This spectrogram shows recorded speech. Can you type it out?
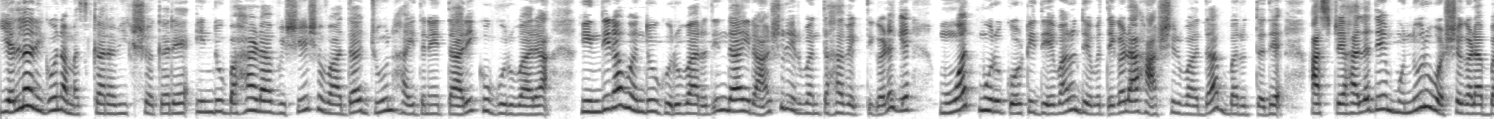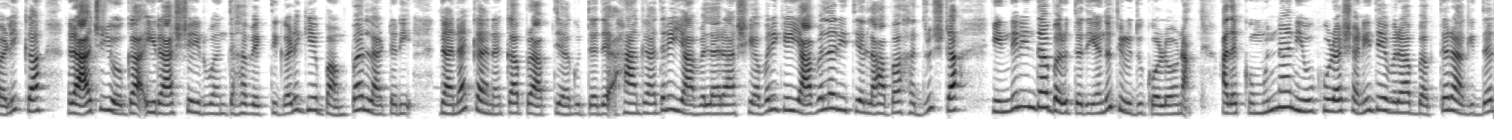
ಎಲ್ಲರಿಗೂ ನಮಸ್ಕಾರ ವೀಕ್ಷಕರೇ. ಇಂದು ಬಹಳ ವಿಶೇಷವಾದ ಜೂನ್ ಐದನೇ ತಾರೀಕು ಗುರುವಾರ. ಹಿಂದಿನ ಒಂದು ಗುರುವಾರದಿಂದ ಈ ರಾಶಿಯಲ್ಲಿರುವಂತಹ ವ್ಯಕ್ತಿಗಳಿಗೆ ಮೂವತ್ತ್ಮೂರು ಕೋಟಿ ದೇವಾನುದೇವತೆಗಳ ಆಶೀರ್ವಾದ ಬರುತ್ತದೆ. ಅಷ್ಟೇ ಅಲ್ಲದೆ ಮುನ್ನೂರು ವರ್ಷಗಳ ಬಳಿಕ ರಾಜಯೋಗ ಈ ರಾಶಿಯಲ್ಲಿರುವಂತಹ ವ್ಯಕ್ತಿಗಳಿಗೆ ಬಂಪರ್ ಲಾಟರಿ, ಧನ ಕನಕ ಪ್ರಾಪ್ತಿಯಾಗುತ್ತದೆ. ಹಾಗಾದರೆ ಯಾವೆಲ್ಲ ರಾಶಿಯವರಿಗೆ ಯಾವೆಲ್ಲ ರೀತಿಯ ಲಾಭ, ಅದೃಷ್ಟ ಹಿಂದಿನಿಂದ ಬರುತ್ತದೆ ಎಂದು ತಿಳಿದುಕೊಳ್ಳೋಣ. ಅದಕ್ಕೂ ಮುನ್ನ ನೀವು ಕೂಡ ಶನಿದೇವರ ಭಕ್ತರಾಗಿದ್ದಲ್ಲಿ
